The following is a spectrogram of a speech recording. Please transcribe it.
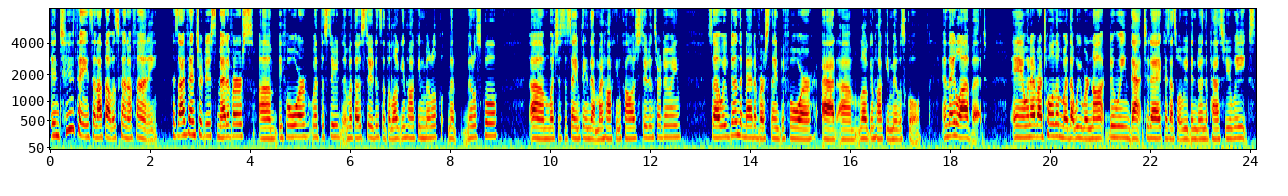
in two things that I thought was kind of funny because I've introduced Metaverse um, before with the student with those students at the Logan Hocking Middle Middle School, um, which is the same thing that my Hocking College students are doing. So we've done the metaverse thing before at um, Logan Hocking Middle School, and they love it. And whenever I told them that we were not doing that today, because that's what we've been doing the past few weeks,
